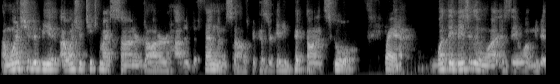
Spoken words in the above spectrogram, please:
i want you to be i want you to teach my son or daughter how to defend themselves because they're getting picked on at school. Right. And what they basically want is they want me to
